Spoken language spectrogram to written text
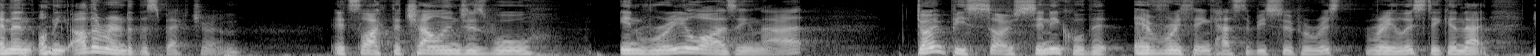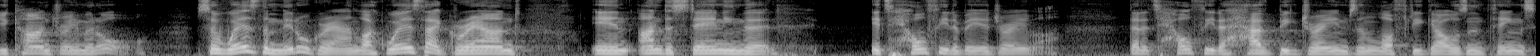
and then on the other end of the spectrum, it's like the challenges will, in realizing that, don't be so cynical that everything has to be super realistic and that you can't dream at all. So, where's the middle ground? Like, where's that ground in understanding that it's healthy to be a dreamer, that it's healthy to have big dreams and lofty goals and things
